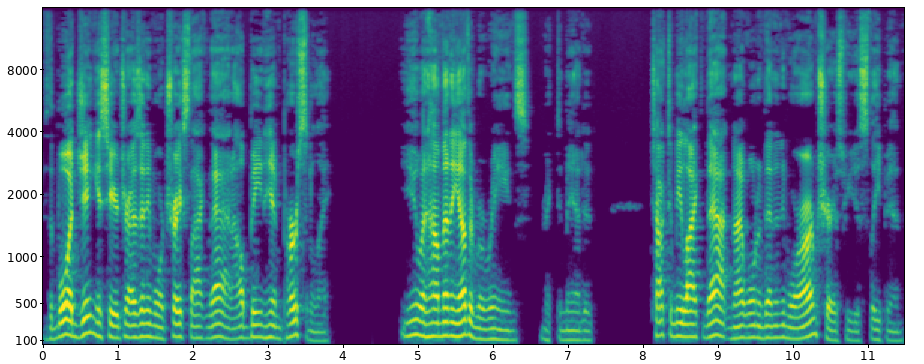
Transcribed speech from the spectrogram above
If the boy genius here tries any more tricks like that, I'll bean him personally. You and how many other Marines? Rick demanded. Talk to me like that, and I won't invent any more armchairs for you to sleep in.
